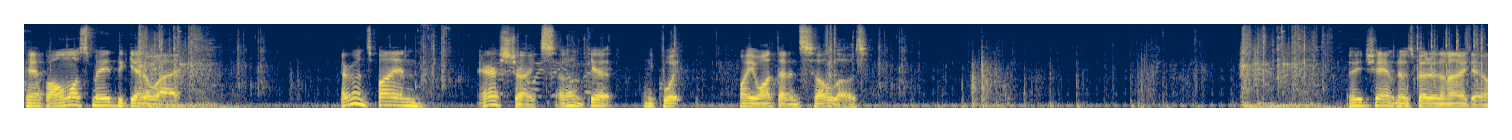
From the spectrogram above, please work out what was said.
Champ almost made the getaway. Everyone's buying airstrikes. I don't get like what why you want that in solos. Hey Champ knows better than I do.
